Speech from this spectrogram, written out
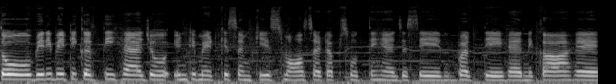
तो मेरी बेटी करती है जो इंटीमेट किस्म के स्मॉल सेटअप्स होते हैं, जैसे बर्थडे है, निकाह है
